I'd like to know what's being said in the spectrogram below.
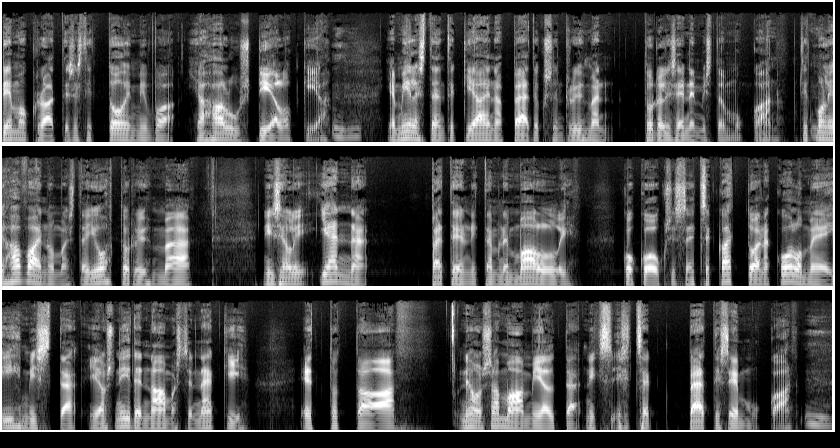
demokraattisesti toimiva ja halusi dialogia. Mm-hmm. Ja mielestäni teki aina päätöksen ryhmän todellisen enemmistön mukaan. Sitten mm-hmm. mä olin havainnoimassa sitä johtoryhmää, niin se oli jännä päterni, tämmöinen malli kokouksissa, että se katsoi aina kolmea ihmistä, ja jos niiden naamassa se näki, että tota, ne on samaa mieltä, niin sitten se päätti sen mukaan. Mm.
